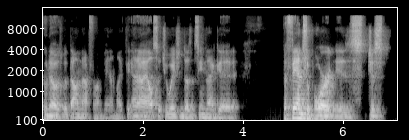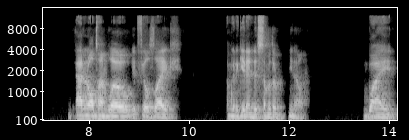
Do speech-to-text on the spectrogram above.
who knows what on that front, man? Like the NIL situation doesn't seem that good. The fan support is just at an all time low. It feels like I'm going to get into some of the, you know, why,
